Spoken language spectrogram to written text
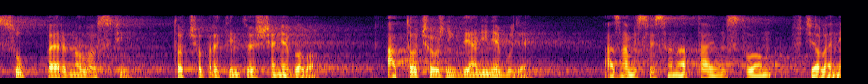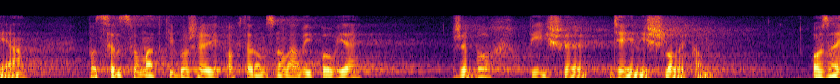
supernovosti. To, čo predtým tu ešte nebolo. A to, čo už nikdy ani nebude. A zamyslí sa nad tajomstvom vtelenia pod srdcom Matky Božej, o ktorom znova vypovie, že Boh píše dejiny človekom. Ozaj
